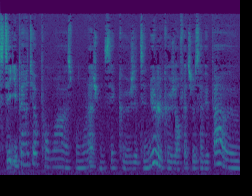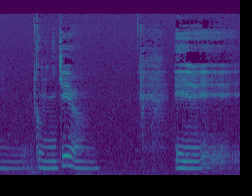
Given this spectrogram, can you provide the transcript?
C'était hyper dur pour moi à ce moment-là. Je me disais que j'étais nulle, que en fait je ne savais pas euh, communiquer. euh, et,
